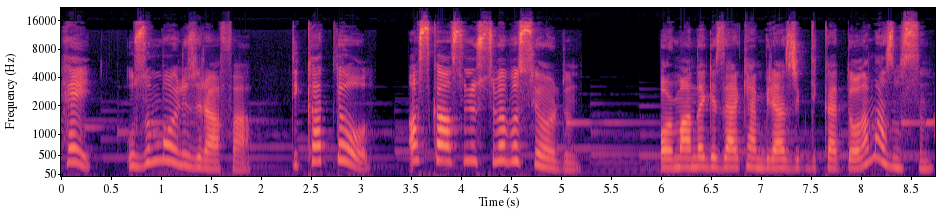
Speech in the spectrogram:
Hey, uzun boylu zürafa, dikkatli ol. Az kalsın üstüme basıyordun. Ormanda gezerken birazcık dikkatli olamaz mısın?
